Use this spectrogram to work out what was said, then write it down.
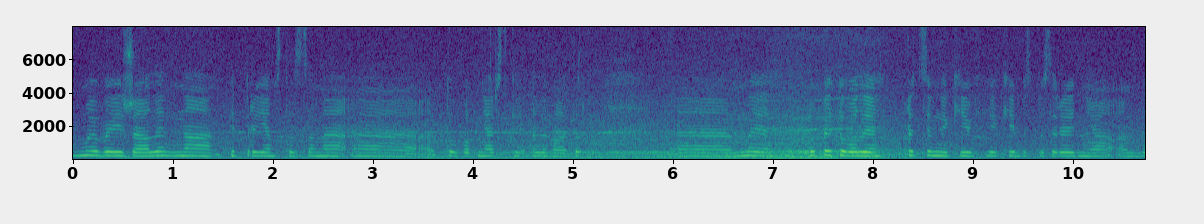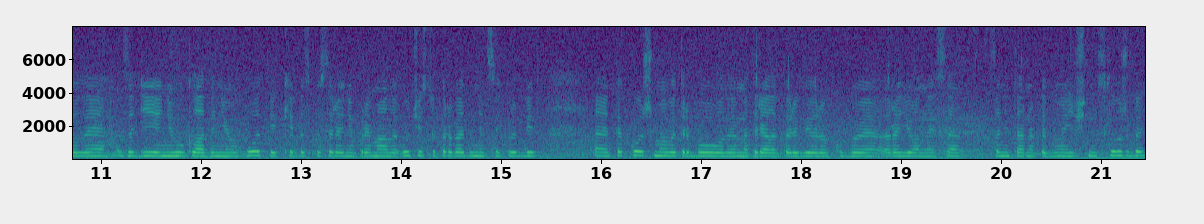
Ми виїжджали на підприємство саме е, ТОВ Вапнярський елеватор. Е, Ми випитували працівників, які безпосередньо були задіяні в укладенні угод, які безпосередньо приймали участь у проведенні цих робіт. Е, Також ми витребовували матеріали перевірок в районної санітарно-педагогічної служби.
